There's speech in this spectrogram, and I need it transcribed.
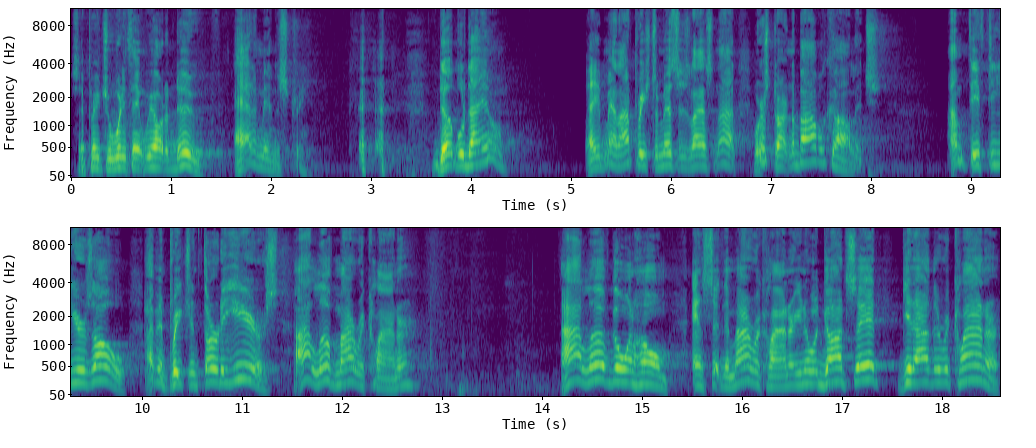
Say, preacher, what do you think we ought to do? Add a ministry. Double down. Amen. I preached a message last night. We're starting a Bible college. I'm 50 years old. I've been preaching 30 years. I love my recliner. I love going home and sitting in my recliner. You know what God said? Get out of the recliner.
